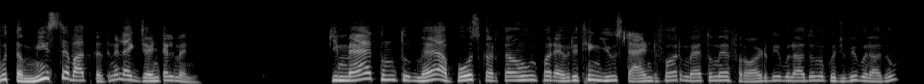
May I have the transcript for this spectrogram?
वो तमीज से बात करते ना लाइक जेंटलमैन कि मैं तुम तु, मैं अपोज करता हूँ for everything you stand for मैं तुम्हें फ्रॉड भी बुला दू मैं कुछ भी बुला दू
